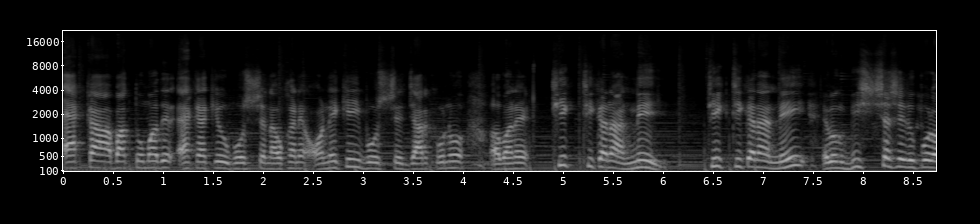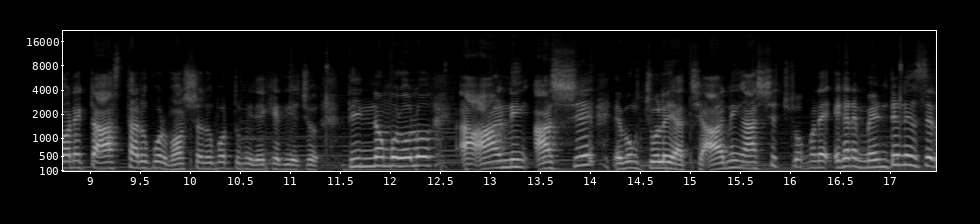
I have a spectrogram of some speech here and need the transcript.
একা বা তোমাদের একা কেউ বসছে না। ওখানে অনেকেই বসছে যার কোনো মানে ঠিক ঠিকানা নেই। ঠিক ঠিকানা নেই এবং বিশ্বাসের উপর অনেকটা আস্থার উপর, ভরসার উপর তুমি রেখে দিয়েছ। তিন নম্বর হলো আর্নিং আসছে এবং চলে যাচ্ছে। আর্নিং আসছে মানে এখানে মেনটেনেন্সের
